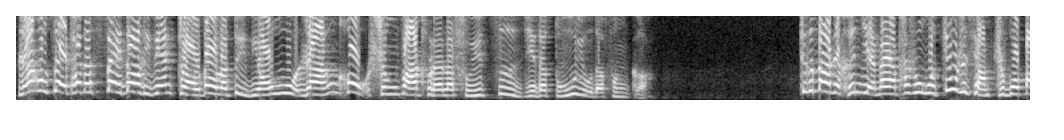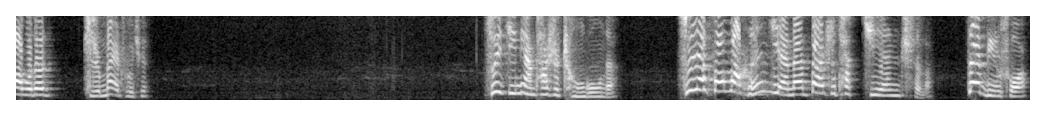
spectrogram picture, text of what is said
然后在她的赛道里边找到了对标物，然后生发出来了属于自己的独有的风格。这个大姐很简单呀，她说我就是想直播把我的只卖出去，所以今天他是成功的。虽然方法很简单，但是他坚持了。再比如说，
